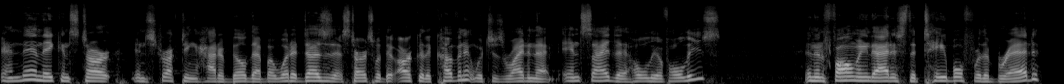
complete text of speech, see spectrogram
and then they can start instructing how to build that. But what it does is it starts with the Ark of the Covenant, which is right in that inside the Holy of Holies. And then following that is the table for the bread.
